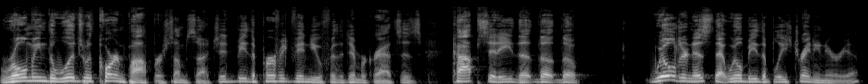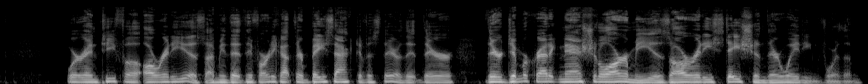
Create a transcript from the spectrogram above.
roaming the woods with corn pop or some such. It'd be the perfect venue for the Democrats. Is Cop City, the the the wilderness that will be the police training area where Antifa already is. I mean, they've already got their base activists there. That their their Democratic National Army is already stationed there, waiting for them.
